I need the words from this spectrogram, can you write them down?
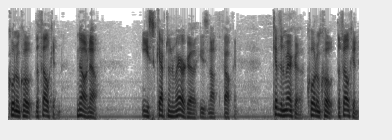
quote unquote, the Falcon. No, no. He's Captain America. He's not the Falcon. Captain America, quote unquote, the Falcon.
